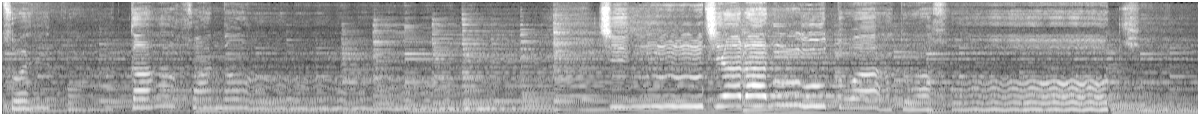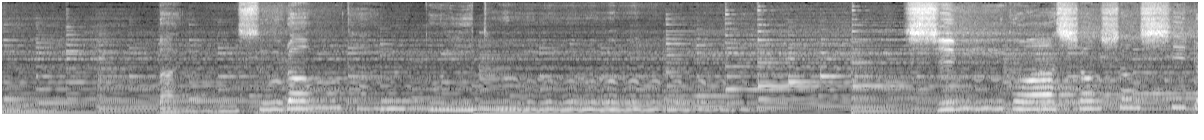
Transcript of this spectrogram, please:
做伴甲烦恼，真正难有大大福气，万事拢通对讨，心肝伤伤失落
